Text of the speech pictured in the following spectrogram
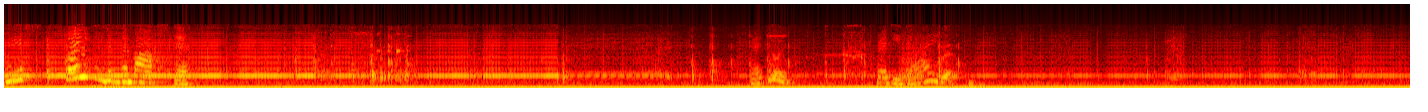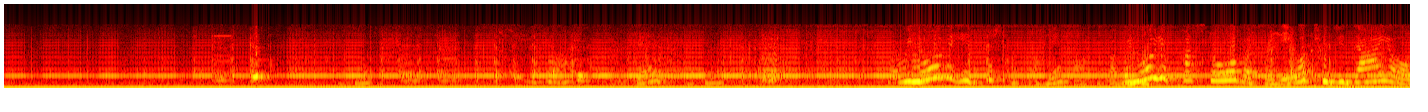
you frightened of the master? Freddy? Freddy died. Dead. We know that you just. I. But we know you've passed over, Freddy. What did you die of?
